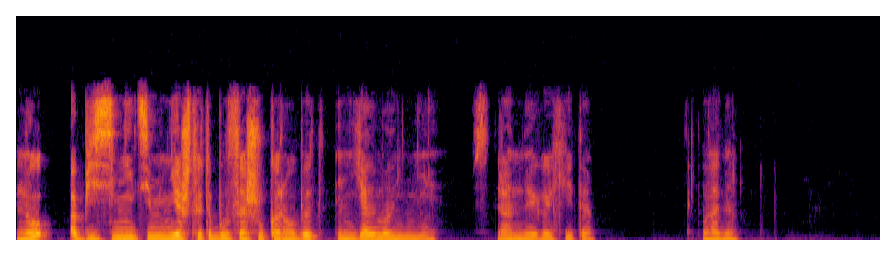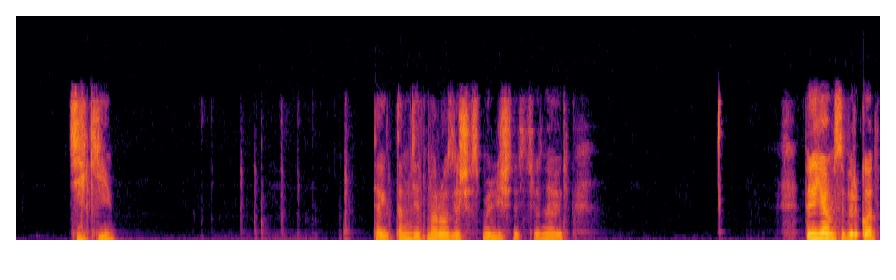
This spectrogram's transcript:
Но объясните мне, что это был за жука-робот. Я думала, не странные какие-то. Ладно. Тики. Так, там Дед Мороза сейчас мою личность узнают. Прием, суперкот.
